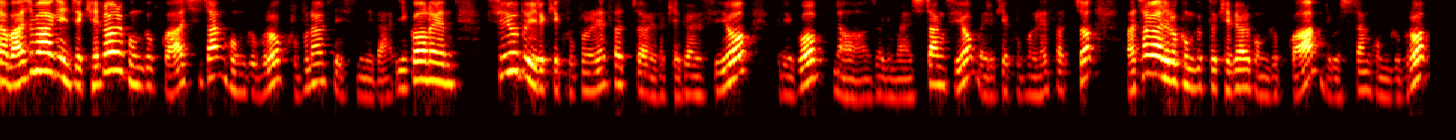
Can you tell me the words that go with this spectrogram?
자 마지막에 이제 개별 공급과 시장 공급으로 구분할 수 있습니다. 이거는 수요도 이렇게 구분을 했었죠. 그래서 개별 수요 그리고 어 저기 뭐 시장 수요 뭐 이렇게 구분을 했었죠. 마찬가지로 공급도 개별 공급과 그리고 시장 공급으로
